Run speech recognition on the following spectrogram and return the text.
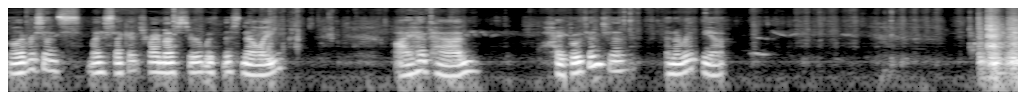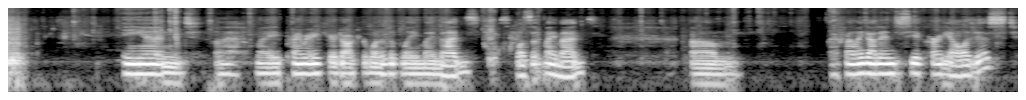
Well, ever since my second trimester with Miss Nellie, I have had hypotension and arrhythmia. And uh, my primary care doctor wanted to blame my meds. This wasn't my meds. Um, I finally got in to see a cardiologist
